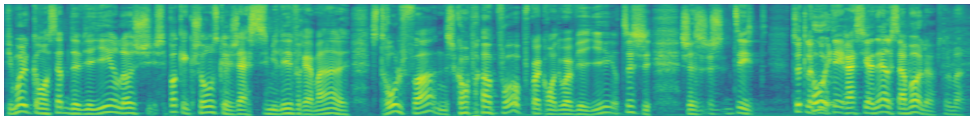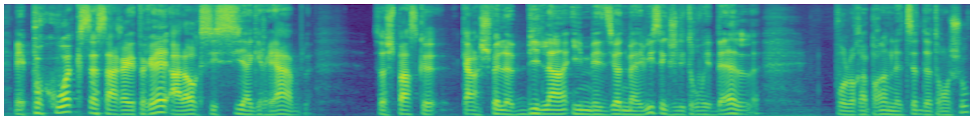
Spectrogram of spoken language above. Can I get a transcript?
Puis moi, le concept de vieillir, là, c'est pas quelque chose que j'ai assimilé vraiment. Euh, C'est trop le fun. Je comprends pas pourquoi qu'on doit vieillir. Tu sais, je- je- je- tu sais, tout le Oui. côté rationnel, ça va, là. Absolument. Mais pourquoi que ça s'arrêterait alors que c'est si agréable? Ça, je pense que quand je fais le bilan immédiat de ma vie, c'est que je l'ai trouvée belle pour reprendre le titre de ton show.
